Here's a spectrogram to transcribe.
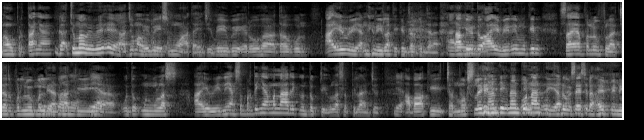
mau bertanya nggak cuma WWE ya Gak cuma WWE semua, ada NJPW, ROH ataupun AEW yang ini lagi gencar-gencar. AEW. Tapi untuk AEW ini mungkin saya perlu belajar, perlu melihat lagi iya. ya untuk mengulas AEW ini yang sepertinya menarik untuk diulas lebih lanjut. Iya. Apalagi John Moxley. Nanti, nanti. Oh nanti, aduh saya sudah hype ini.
